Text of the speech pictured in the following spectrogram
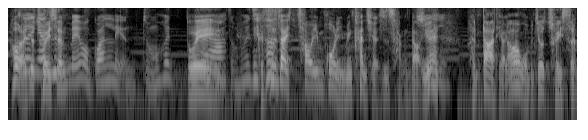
后来就催生，没有关联，怎么会？对，啊，怎么会这样？可是，在超音波里面看起来是肠道，因为很大条，然后我们就催生，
